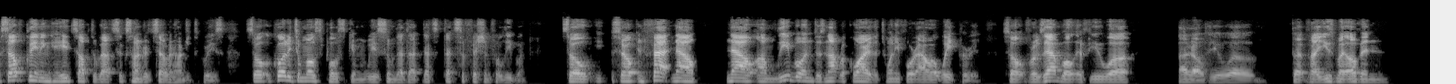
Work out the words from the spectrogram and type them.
self cleaning heats up to about 600, 700 degrees. So, according to most poskim, we assume that, that that's that's sufficient for Libun. So, so in fact, now now um, Libun does not require the 24 hour wait period. So, for example, if you uh, I don't know if you uh, if I use my oven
